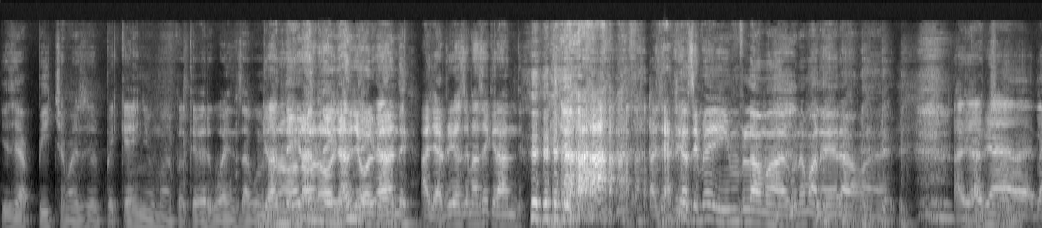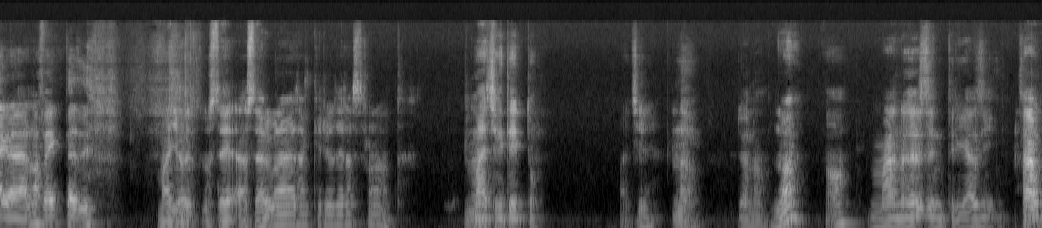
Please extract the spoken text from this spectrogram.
Y decía, picha, ma, yo soy el pequeño, ma, pero qué vergüenza, güey. No, Grande, no, no, grande, no, yo grande, llevo el grande. grande. Allá arriba se me hace grande. Allá arriba se me infla, ma, de alguna manera, ma. Allá había la gravedad no afecta, sí. Ma, yo- ¿usted, ¿a usted alguna vez han querido ser astronauta? Más chiquitito. A Chile. No, yo no. ¿No? No. Man, no se sentiría así. O ¿A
